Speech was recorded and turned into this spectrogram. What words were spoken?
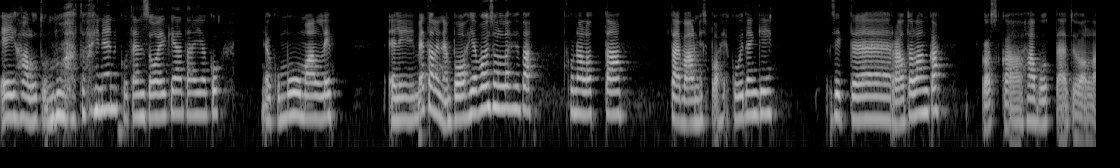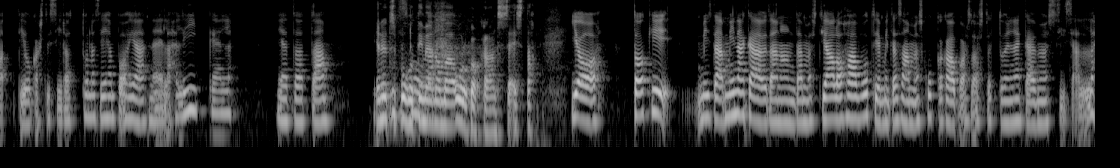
ei halutun muotoinen, kuten soikea tai joku, joku muu malli. Eli metallinen pohja voisi olla hyvä, kun aloittaa, tai valmis pohja kuitenkin. Sitten rautalanka, koska havut täytyy olla tiukasti sidottuna siihen pohjaan, että ne ei lähde liikkeelle. Ja, tota, ja nyt sä puhut suunta. nimenomaan ulkokransseista. Joo, toki mitä minä käytän on tämmöiset jalohavut ja mitä saa myös kukkakaupasta ostettua, niin ne käy myös sisällä.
